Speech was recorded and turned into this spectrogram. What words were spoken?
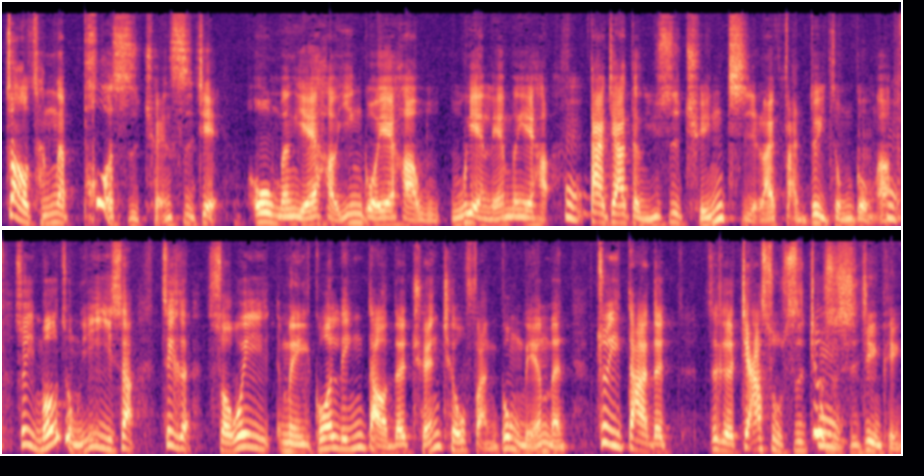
造成了迫使全世界。欧盟也好，英国也好，五五眼联盟也好，嗯，大家等于是群起来反对中共啊，所以某种意义上，这个所谓美国领导的全球反共联盟最大的这个加速师就是习近平，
